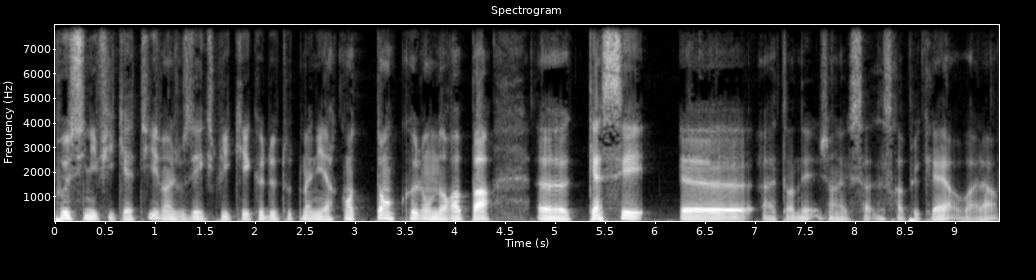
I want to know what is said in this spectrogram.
peu significative. Hein. Je vous ai expliqué que de toute manière, quand, tant que l'on n'aura pas cassé... attendez, j'enlève ça, ça sera plus clair. Voilà.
